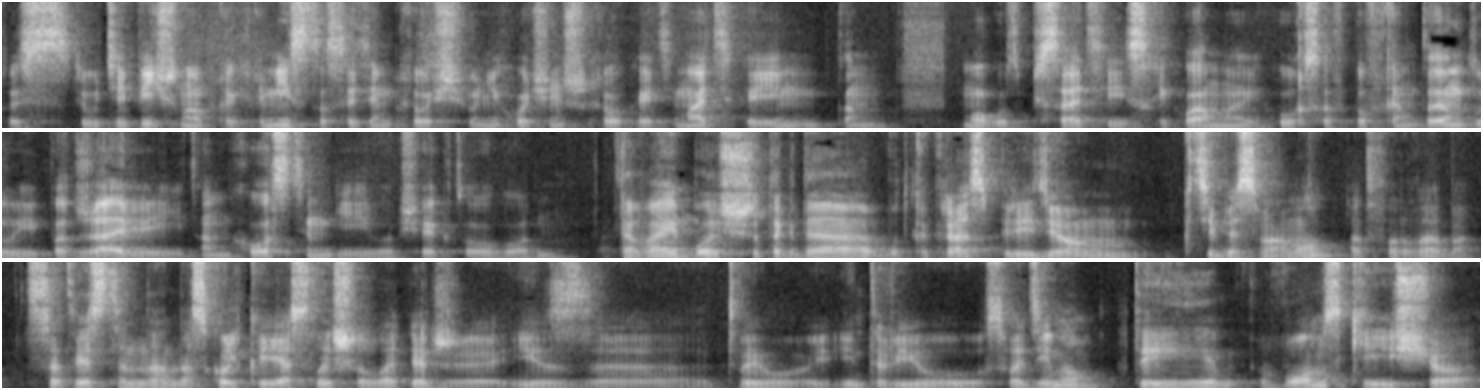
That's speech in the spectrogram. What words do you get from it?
То есть у типичного программиста с этим проще, у них очень широкая тематика, им там могут писать и с рекламой курсов по фронтенду, и по Java, и там хостинги, и вообще кто угодно. Давай больше тогда вот как раз перейдем к тебе самому от ForWeb. Соответственно, насколько я слышал, опять же, из э, твоего интервью с Вадимом, ты в Омске еще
